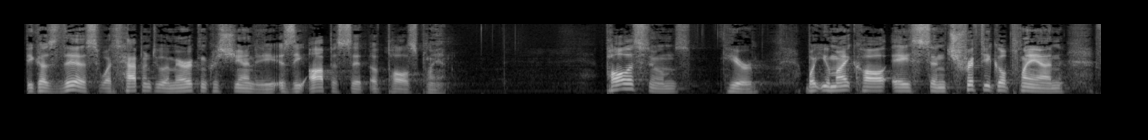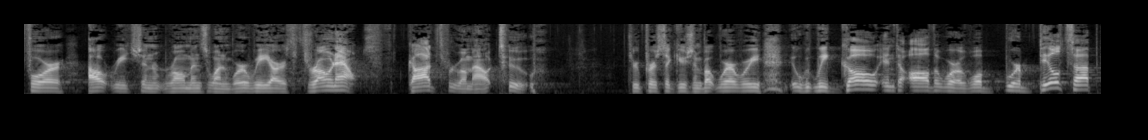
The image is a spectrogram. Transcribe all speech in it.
Because this, what's happened to American Christianity, is the opposite of Paul's plan. Paul assumes here what you might call a centrifugal plan for outreach in Romans 1, where we are thrown out. God threw them out too through persecution, but where we, we go into all the world. Well, we're built up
